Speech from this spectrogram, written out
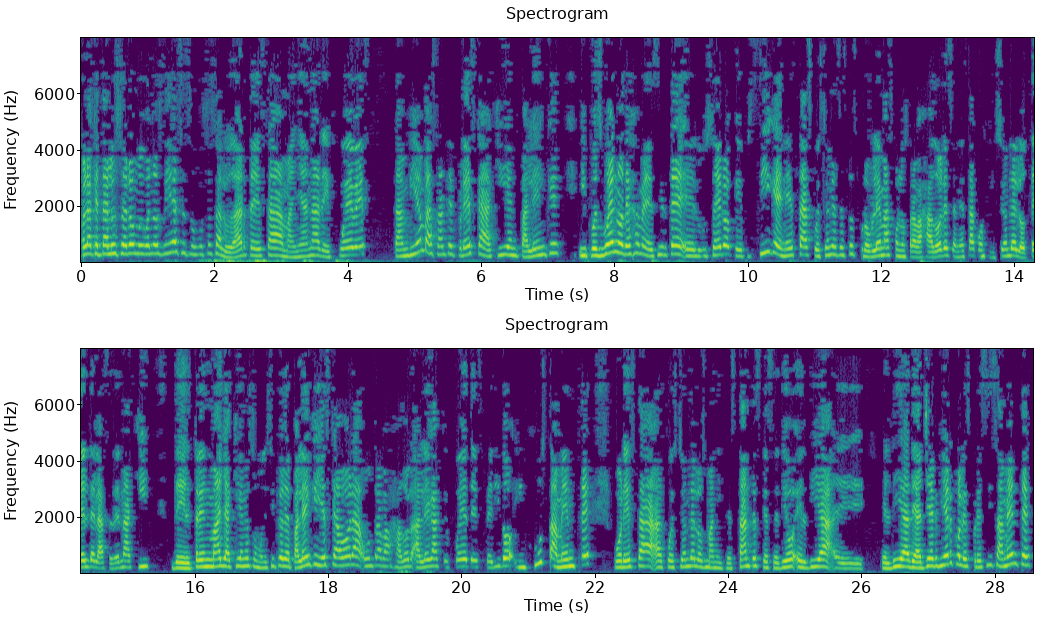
Hola, ¿qué tal, Lucero? Muy buenos días. Es un gusto saludarte esta mañana de jueves también bastante fresca aquí en Palenque. Y pues bueno, déjame decirte, el Lucero, que siguen estas cuestiones, estos problemas con los trabajadores en esta construcción del hotel de la Sedena aquí, del tren Maya aquí en nuestro municipio de Palenque. Y es que ahora un trabajador alega que fue despedido injustamente por esta ah, cuestión de los manifestantes que se dio el día, eh, el día de ayer miércoles precisamente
